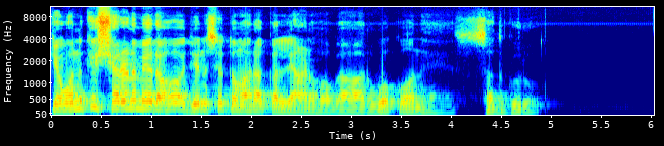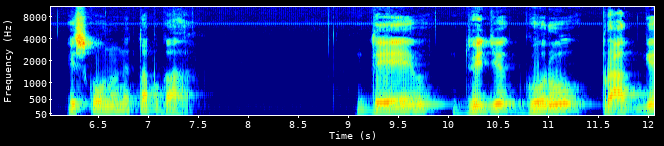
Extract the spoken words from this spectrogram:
कि उनकी शरण में रहो, जिनसे तुम्हारा कल्याण होगा, और वो कौन है? सदगुरु। इसको उन्होंने तप कहा। देव द्विज गुरु प्राज्ञ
